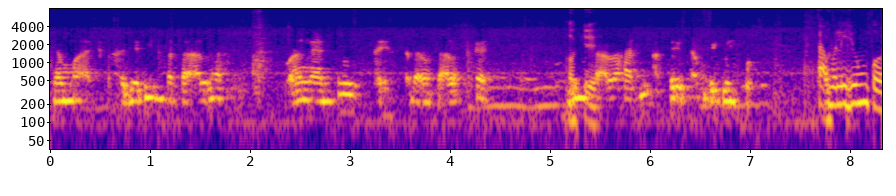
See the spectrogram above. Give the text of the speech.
Nama jadi masalah wangan tu saya tak ada masalah kan. Okey. Masalah hari saya tak boleh jumpa. Tak okay. boleh jumpa.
